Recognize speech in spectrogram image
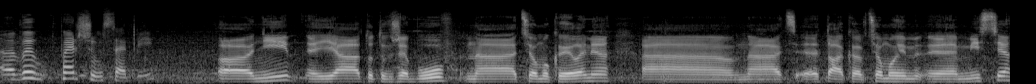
Е, Ви вперше у Сербії? Е, ні, я тут вже був на цьому килимі. е, на е, так, в цьому е, місці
